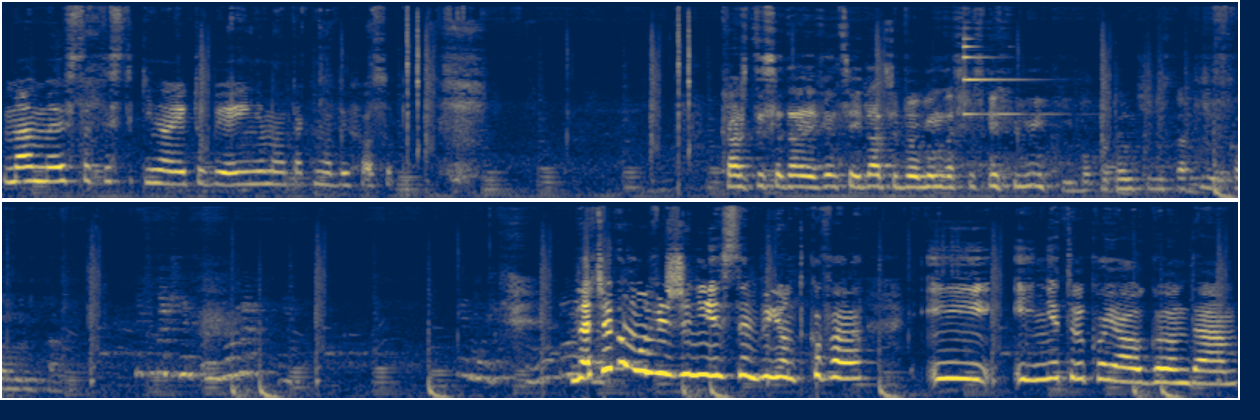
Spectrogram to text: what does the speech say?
Mamy statystyki na YouTubie i nie ma tak młodych osób. Każdy se daje więcej lat, żeby oglądać wszystkie filmiki, bo potem ci wyskakuje komunikat. Dlaczego mówisz, że nie jestem wyjątkowa i, i nie tylko ja oglądam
